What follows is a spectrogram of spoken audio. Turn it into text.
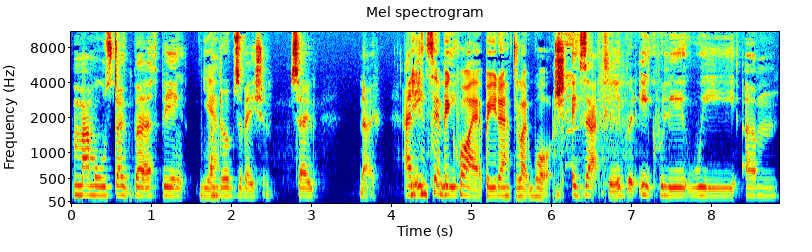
mammals don't birth being Yeah. under observation. So, no. And you can sit and be quiet but you don't have to like watch exactly but equally we um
